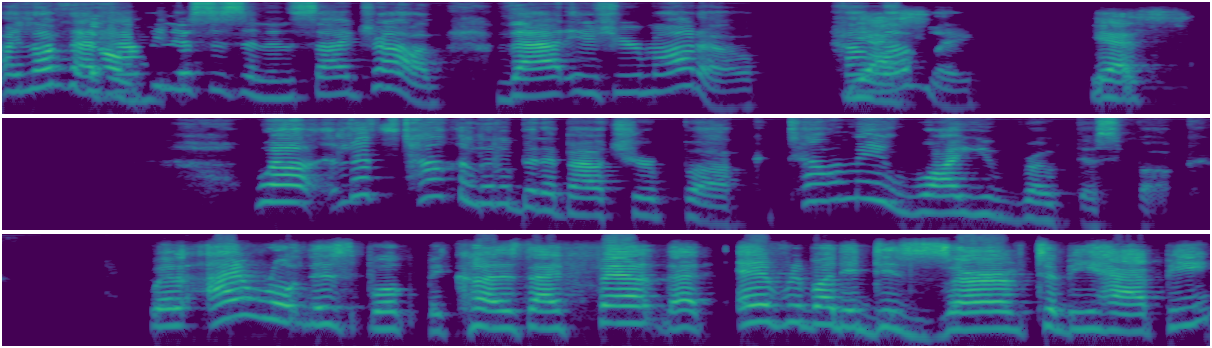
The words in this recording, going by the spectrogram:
I love that. So, Happiness is an inside job. That is your motto. How yes. lovely. Yes. Well, let's talk a little bit about your book. Tell me why you wrote this book. Well, I wrote this book because I felt that everybody deserved to be happy.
